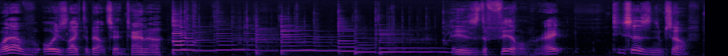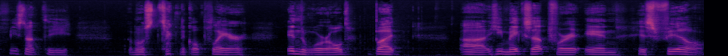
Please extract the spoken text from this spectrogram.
what I've always liked about Santana is the feel, right? He says it himself. He's not the most technical player in the world, but uh, he makes up for it in his feel.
